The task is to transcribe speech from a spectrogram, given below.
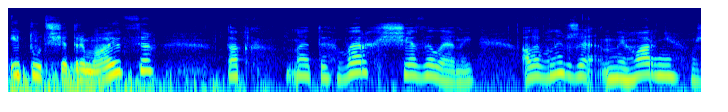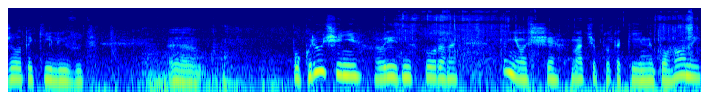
І тут ще тримаються. Так, знаєте, верх ще зелений. Але вони вже не гарні, вже отакі лізуть. Е, покрючені в різні сторони. Та ось ще, начебто такий непоганий.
